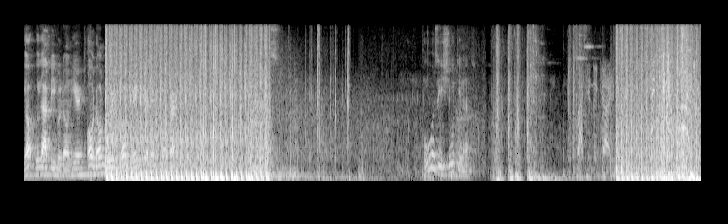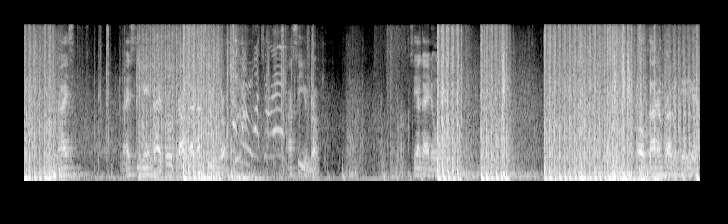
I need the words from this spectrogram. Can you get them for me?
Yup, we got people down here. Oh, don't break, don't break your legs now, bro. Nice. Who was he shooting at? Back in the game. Nice. Nice teammate. Nice little drop shot. I see you, bro. Watch your head! I see you, bro. See a guy down here. Oh god, I'm probably dead here.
